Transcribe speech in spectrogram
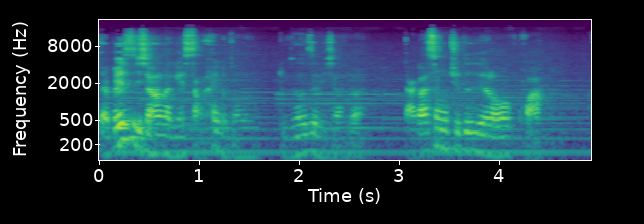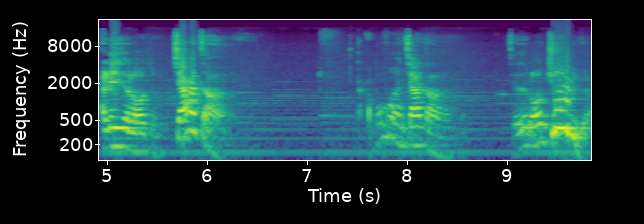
特别是像辣盖上海搿种大城市里向对伐？大家生活节奏侪老快，压力侪老大。家长大部分家长侪是老焦虑个，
